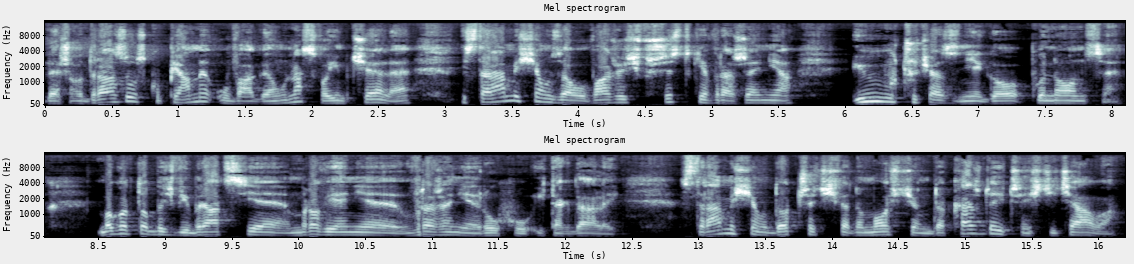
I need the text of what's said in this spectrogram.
lecz od razu skupiamy uwagę na swoim ciele i staramy się zauważyć wszystkie wrażenia i uczucia z niego płynące. Mogą to być wibracje, mrowienie, wrażenie ruchu itd. Tak Staramy się dotrzeć świadomością do każdej części ciała.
